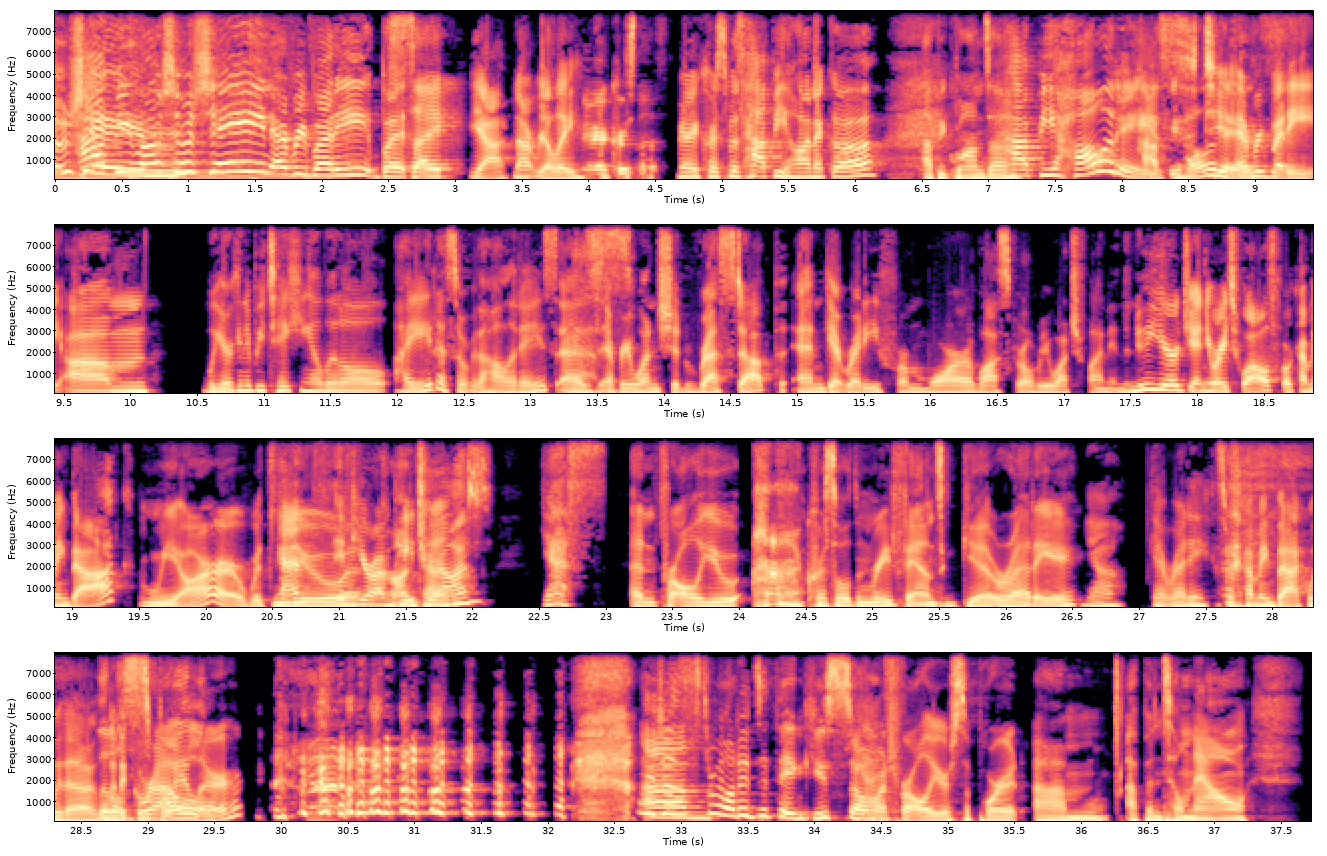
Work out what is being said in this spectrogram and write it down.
Happy Rosh Happy Rosh Hashanah, everybody. But Psych. yeah, not really. Merry Christmas. Merry Christmas. Happy Hanukkah. Happy Kwanzaa. Happy holidays. Happy to holidays. everybody. Um, we are going to be taking a little hiatus over the holidays as Yes. everyone should rest up and get ready for more Lost Girl rewatch fun in the new year. January 12th, we're coming back. we are with 10th, new if you're on content. Patreon. Yes. And for all you Kris Holden-Ried fans, get ready. Yeah. Get ready because we're coming back with a Little with a spoiler. we just Um, wanted to thank you so yes. much for all your support um, up until now.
